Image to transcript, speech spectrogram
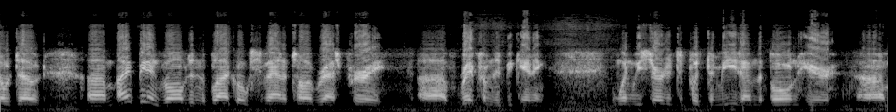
no doubt. Um, I've been involved in the Black Oak Savannah Tallgrass Prairie uh, right from the beginning when we started to put the meat on the bone here. Um,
